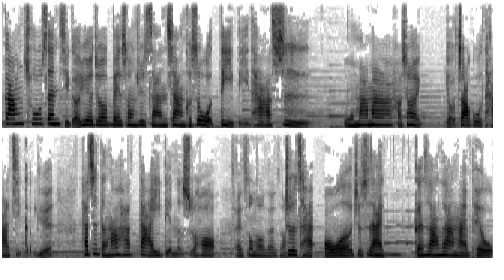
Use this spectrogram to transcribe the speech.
刚出生几个月就被送去山上，可是我弟弟他是我妈妈好像有照顾他几个月，他是等到他大一点的时候才送到山上，就是才偶尔就是来跟山上来陪我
